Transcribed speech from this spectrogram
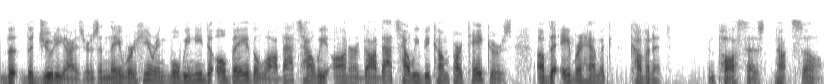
the, the Judaizers, and they were hearing, well, we need to obey the law. That's how we honor God. That's how we become partakers of the Abrahamic covenant. And Paul says, not so.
